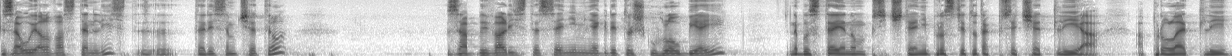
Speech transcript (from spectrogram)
Zaujal vás ten list, který jsem četl? Zabývali jste se ním někdy trošku hlouběji? Nebo jste jenom při čtení prostě to tak přečetli a, a proletli?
